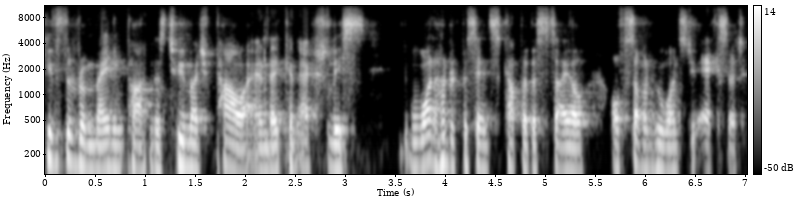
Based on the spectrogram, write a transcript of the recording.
gives the remaining partners too much power and they can actually 100% scupper the sale of someone who wants to exit.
